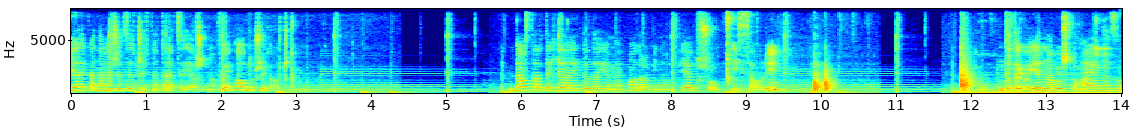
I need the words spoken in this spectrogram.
Jajka należy zetrzeć na tarce jarzynowej o dużych oczkach. Do startych jajek dodajemy odrobinę pieprzu i soli. Do tego jedna łyżka majonezu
